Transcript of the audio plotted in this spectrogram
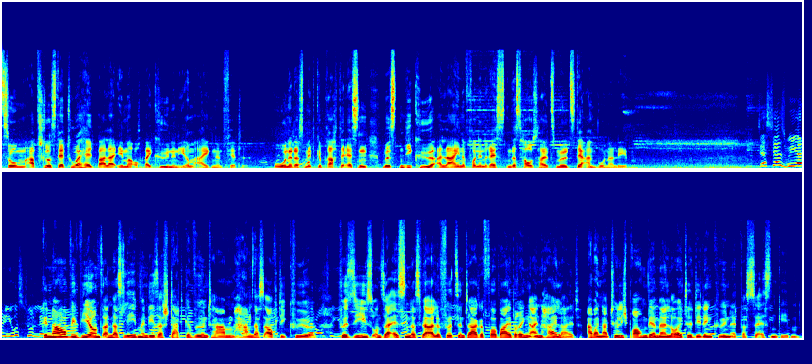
Zum Abschluss der Tour hält Balla immer auch bei Kühen in ihrem eigenen Viertel. Ohne das mitgebrachte Essen müssten die Kühe alleine von den Resten des Haushaltsmülls der Anwohner leben. Genau wie wir uns an das Leben in dieser Stadt gewöhnt haben, haben das auch die Kühe. Für sie ist unser Essen, das wir alle 14 Tage vorbeibringen, ein Highlight. Aber natürlich brauchen wir mehr Leute, die den Kühen etwas zu essen geben.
